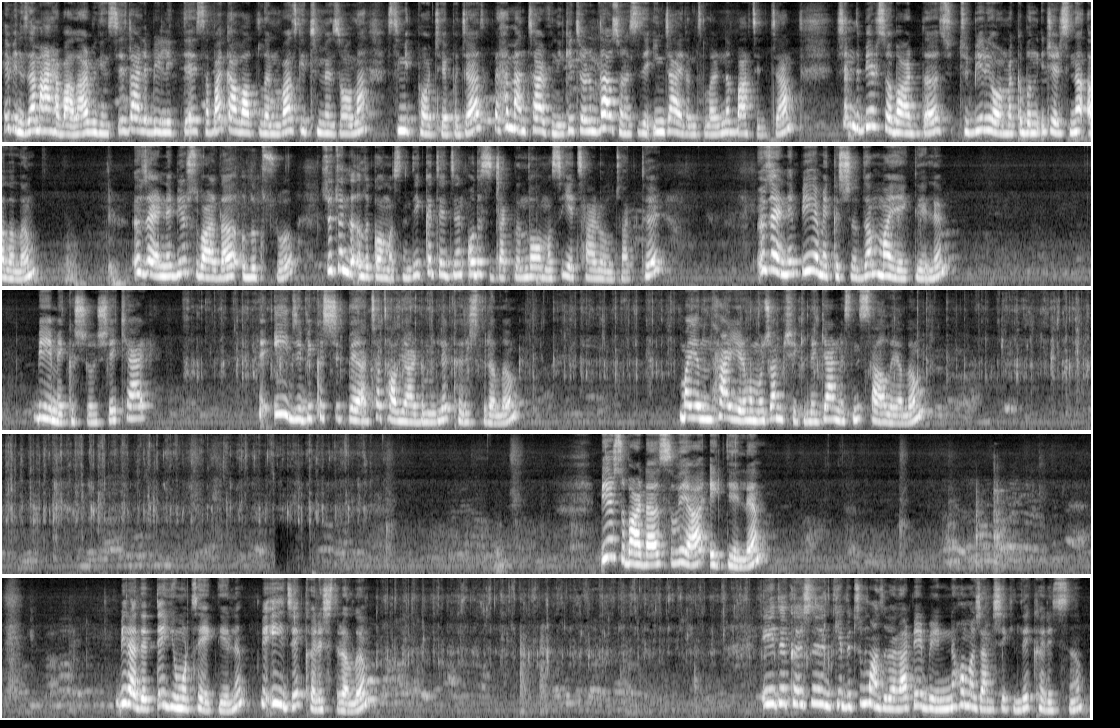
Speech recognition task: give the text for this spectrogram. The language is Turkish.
Hepinize merhabalar. Bugün sizlerle birlikte sabah kahvaltılarının vazgeçilmezi olan simit poğaça yapacağız. Ve hemen tarifini geçiyorum. Daha sonra size ince ayrıntılarını bahsedeceğim. Şimdi bir su bardağı sütü bir yoğurma kabının içerisine alalım. Üzerine bir su bardağı ılık su. Sütün de ılık olmasına dikkat edin. Oda sıcaklığında olması yeterli olacaktır. Üzerine bir yemek kaşığı da maya ekleyelim. Bir yemek kaşığı şeker ve iyice bir kaşık veya çatal yardımıyla karıştıralım. Mayanın her yere homojen bir şekilde gelmesini sağlayalım. Bir su bardağı sıvı yağ ekleyelim. Bir adet de yumurta ekleyelim ve iyice karıştıralım. İyice karıştırın ki bütün malzemeler birbirine homojen bir şekilde karışsın.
